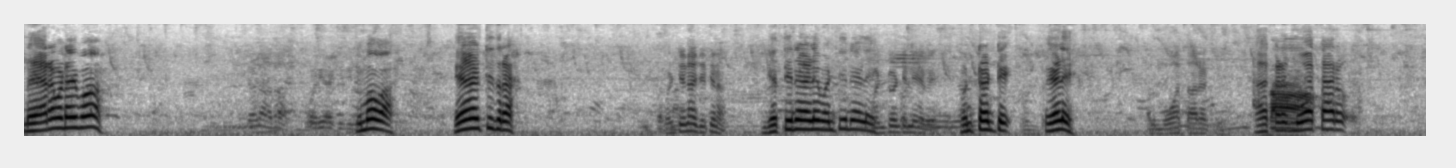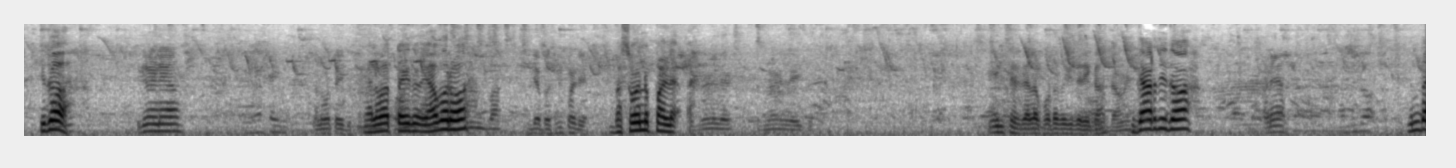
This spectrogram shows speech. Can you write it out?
ನಾ ಯಾರ ಮಾಡ ಇವ? ನಿಮ್ಮವ ಏನು ಹೇಳ್ತಿದ್ರ? ಜೊತೆನ? ಜತಿನ ಹೇಳಿ ಒಂಟಿನ ಹೇಳಿ. ಒನ್ ಟ್ವೆಂಟಿ ಹೇಳಿ. ಆ ಕಡೆ ಮೂವತ್ತಾರು. ಇದು? ನಲವತ್ತೈದು. ಯಾವರು? ಇಲ್ಲೇ ಬಸವನಪಾಳ್ಯ. ಏನು ಸರ್ ಎಲ್ಲ ಫೋಟೋ ತೆಗಿತಾರೆ ಈಗ? ಇದಾರ್ದಿದು ಅಣ್ಣ? ನಿಮ್ದ?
